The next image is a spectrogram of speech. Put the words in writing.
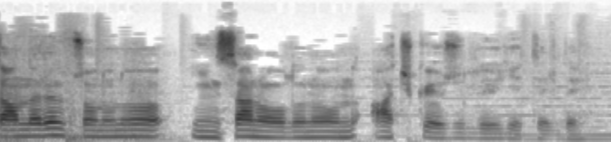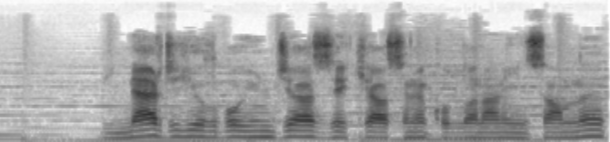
İnsanların sonunu insanoğlunun açgözlülüğü getirdi. Binlerce yıl boyunca zekasını kullanan insanlık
